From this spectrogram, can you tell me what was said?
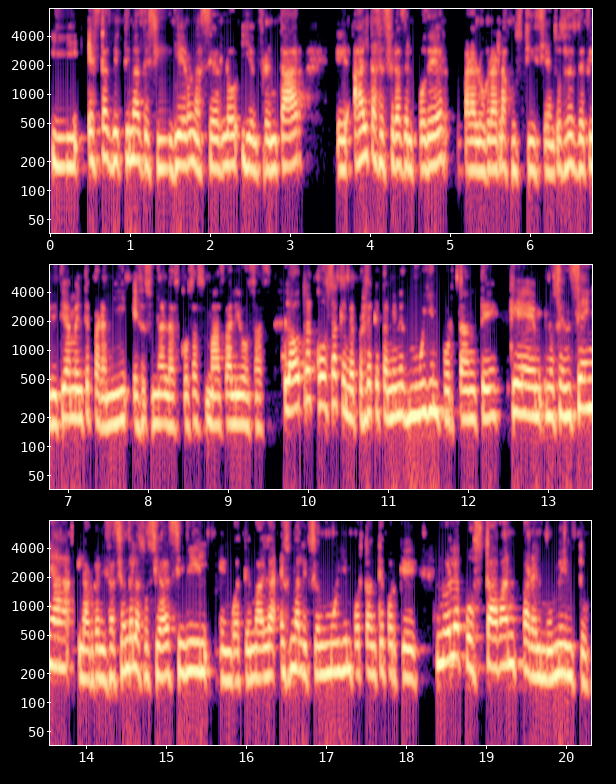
y estas víctimas decidieron hacerlo y enfrentar eh, altas esferas del poder para lograr la justicia. Entonces, definitivamente para mí esa es una de las cosas más valiosas. La otra cosa que me parece que también es muy importante, que nos enseña la organización de la sociedad civil en Guatemala, es una lección muy importante porque no le apostaban para el momento.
